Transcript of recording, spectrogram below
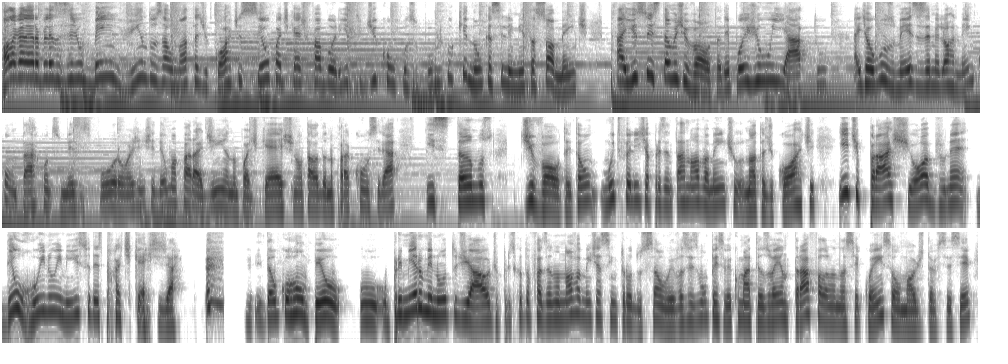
Fala galera, beleza? Sejam bem-vindos ao Nota de Corte, seu podcast favorito de concurso público que nunca se limita somente a isso. Estamos de volta depois de um hiato aí de alguns meses, é melhor nem contar quantos meses foram. A gente deu uma paradinha no podcast, não estava dando para conciliar. Estamos de volta. Então, muito feliz de apresentar novamente o Nota de Corte e de praxe, óbvio, né? Deu ruim no início desse podcast já. Então corrompeu o, o, primeiro minuto de áudio, por isso que eu tô fazendo novamente essa introdução, e vocês vão perceber que o Matheus vai entrar falando na sequência, o áudio do FCC,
